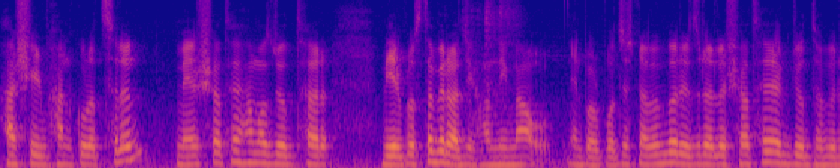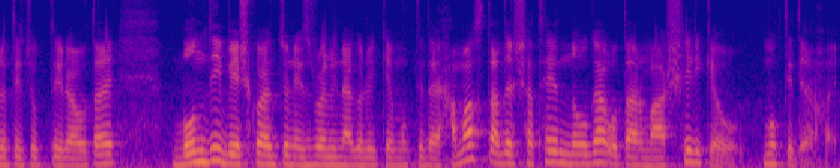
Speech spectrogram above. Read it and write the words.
হাসির ভান করেছিলেন। মেয়ের সাথে হামাস যোদ্ধার বিয়ের প্রস্তাবে রাজি হননি মাও এরপর পঁচিশ নভেম্বর ইসরায়েলের সাথে এক যুদ্ধবিরতি চুক্তির আওতায় বন্দি বেশ কয়েকজন ইসরায়েলি নাগরিককে মুক্তি দেয় হামাস। তাদের সাথে নোগা ও তার মা শিরিকেও মুক্তি দেওয়া হয়।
